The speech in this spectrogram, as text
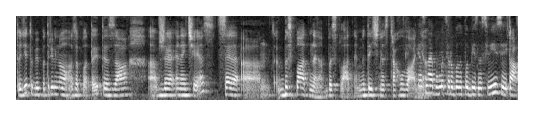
тоді тобі потрібно заплатити за вже NHS. Це а, безплатне, безплатне медичне страхування. Я знаю, бо ми це робили по бізнес-візі, Так.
